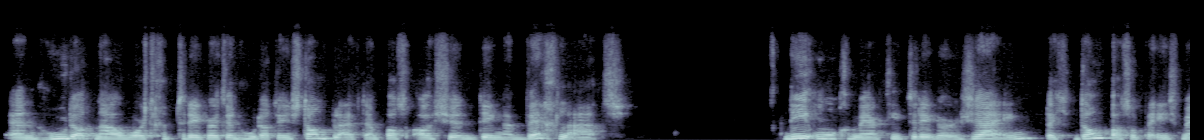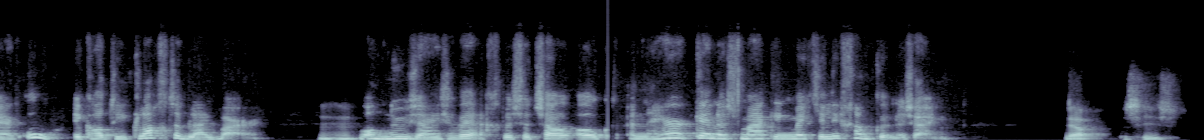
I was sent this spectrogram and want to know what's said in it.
en hoe dat nou wordt getriggerd en hoe dat in stand blijft. En pas als je dingen weglaat die ongemerkt die trigger zijn, dat je dan pas opeens merkt, oeh, ik had die klachten blijkbaar. Mhm. Want nu zijn ze weg. Dus het zou ook een herkennismaking met je lichaam kunnen zijn. Ja, precies.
